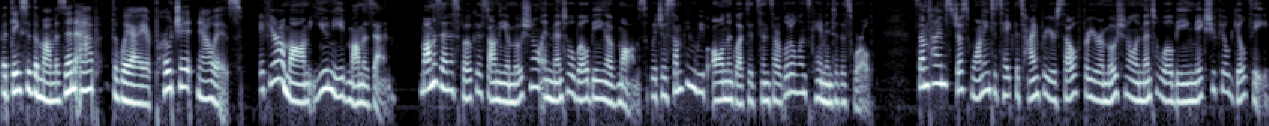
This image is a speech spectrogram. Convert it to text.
But thanks to the Mama Zen app, the way I approach it now is. If you're a mom, you need Mama Zen. Mama Zen is focused on the emotional and mental well being of moms, which is something we've all neglected since our little ones came into this world. Sometimes just wanting to take the time for yourself for your emotional and mental well being makes you feel guilty.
